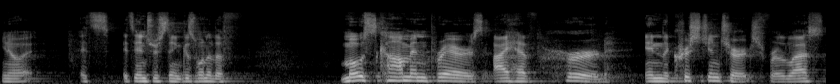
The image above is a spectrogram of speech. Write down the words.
You know, it's, it's interesting because one of the most common prayers I have heard in the Christian church for the last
